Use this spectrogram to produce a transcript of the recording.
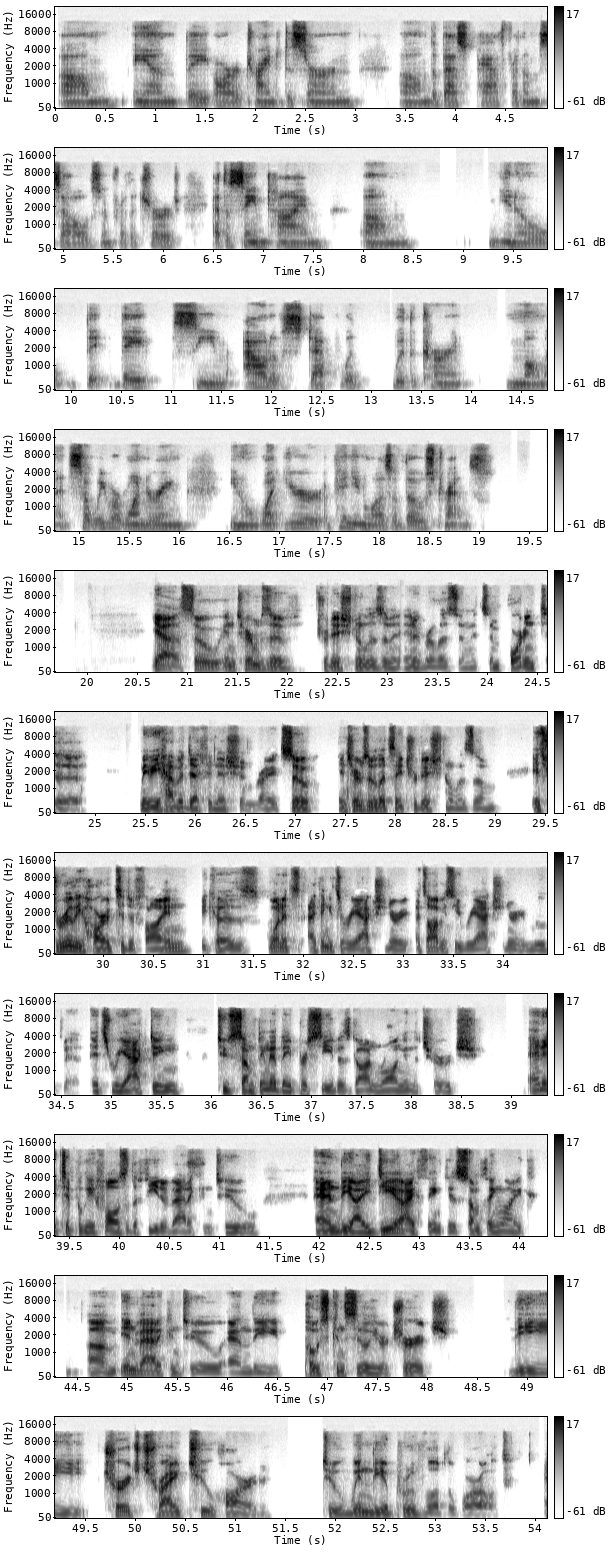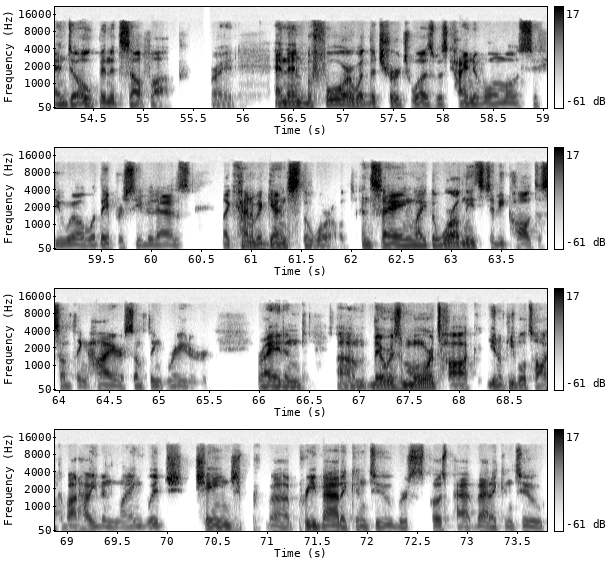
um, and they are trying to discern um, the best path for themselves and for the church. At the same time, um, you know, they, they seem out of step with with the current moment. So we were wondering, you know, what your opinion was of those trends. Yeah. So in terms of traditionalism and integralism, it's important to maybe have a definition, right? So in terms of let's say traditionalism, it's really hard to define because one, it's I think it's a reactionary, it's obviously a reactionary movement. It's reacting to something that they perceive has gone wrong in the church. And it typically falls at the feet of Vatican II. And the idea, I think, is something like um, in Vatican II and the post conciliar church, the church tried too hard to win the approval of the world and to open itself up, right? And then before, what the church was was kind of almost, if you will, what they perceive it as like kind of against the world and saying like the world needs to be called to something higher, something greater, right? And um, there was more talk, you know, people talk about how even language changed uh, pre Vatican II versus post Vatican II.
